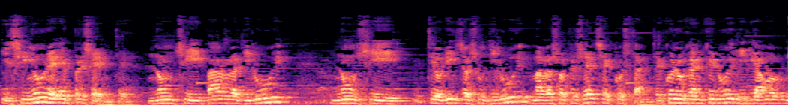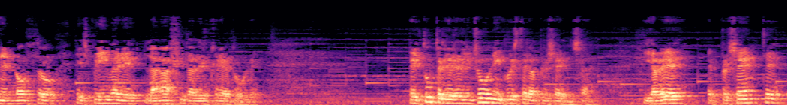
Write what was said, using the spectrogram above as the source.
Il Signore è presente, non si parla di Lui, non si teorizza su di lui, ma la sua presenza è costante, è quello che anche noi viviamo nel nostro esprimere la nascita del Creatore. Per tutte le religioni questa è la presenza. Yahweh è presente,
